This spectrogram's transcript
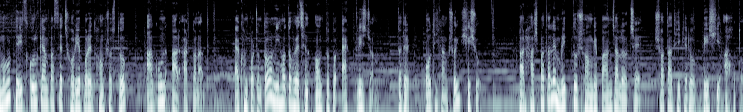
মুহূর্তেই স্কুল ক্যাম্পাসে ছড়িয়ে পড়ে ধ্বংসস্তূপ, আগুন আর আর্তনাদ। এখন পর্যন্ত নিহত হয়েছেন অন্তত একত্রিশ জন। যাদের অধিকাংশই শিশু। আর হাসপাতালে মৃত্যুর সঙ্গে পাঞ্জা লড়ছে শতাধিকেরও বেশি আহত।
